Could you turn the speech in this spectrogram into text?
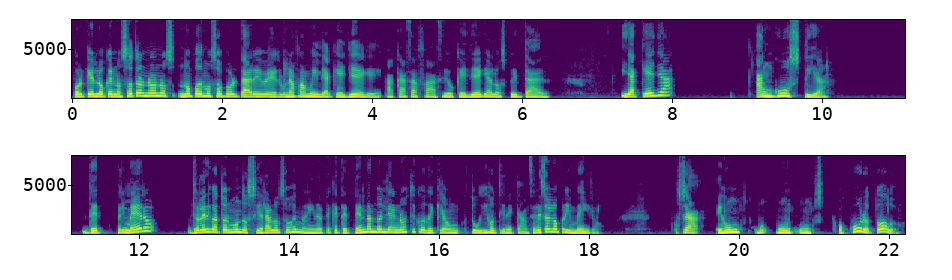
porque lo que nosotros no, nos, no podemos soportar es ver una familia que llegue a casa fácil o que llegue al hospital y aquella angustia de, primero, yo le digo a todo el mundo, cierra los ojos, imagínate que te estén dando el diagnóstico de que tu hijo tiene cáncer. Eso es lo primero. O sea, es un, un oscuro todo.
